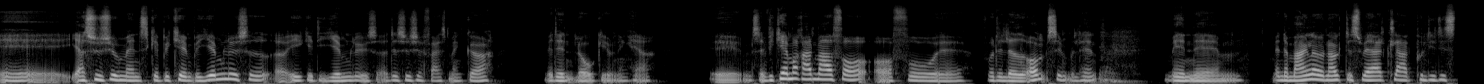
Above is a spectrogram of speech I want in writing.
Øh, jeg synes jo, man skal bekæmpe hjemløshed, og ikke de hjemløse, og det synes jeg faktisk, man gør med den lovgivning her. Øh, så vi kæmper ret meget for at få, øh, få det lavet om, simpelthen. Men, øh, men der mangler jo nok desværre et klart politisk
